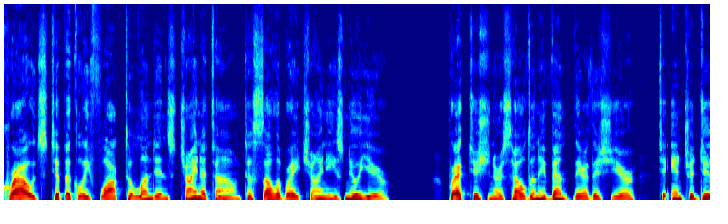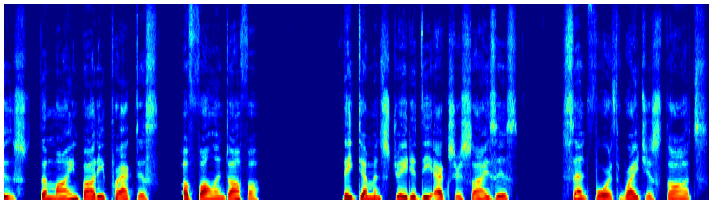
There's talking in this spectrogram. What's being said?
Crowds typically flock to London's Chinatown to celebrate Chinese New Year. Practitioners held an event there this year to introduce the mind body practice of Falun Dafa. They demonstrated the exercises, sent forth righteous thoughts,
